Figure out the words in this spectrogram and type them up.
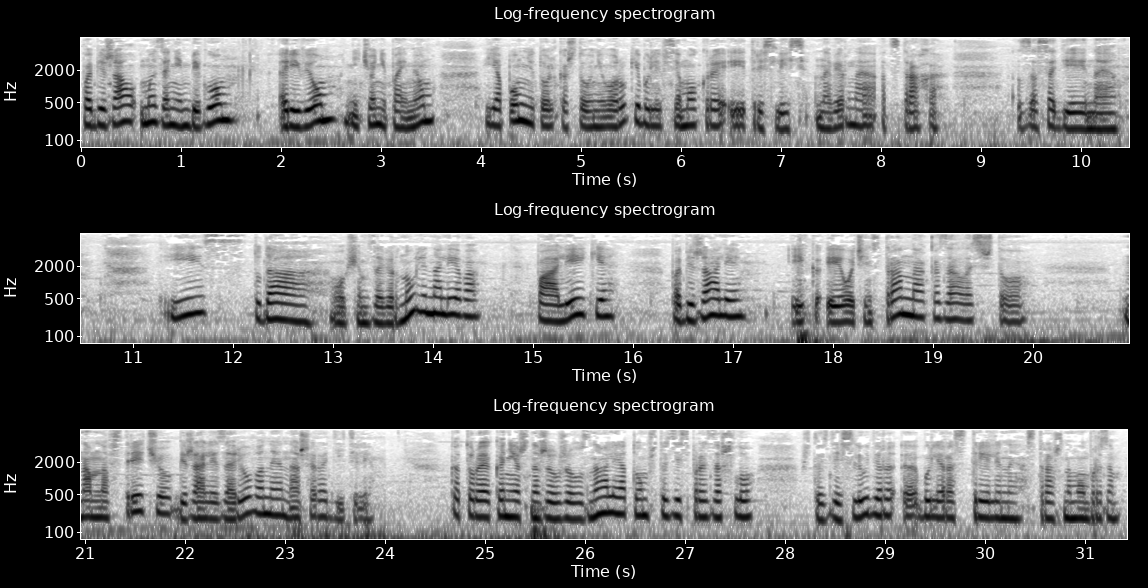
побежал. Мы за ним бегом, ревем, ничего не поймем. Я помню только, что у него руки были все мокрые и тряслись, наверное, от страха за содеянное. И туда, в общем, завернули налево по аллейке, побежали. И, и очень странно оказалось, что нам навстречу бежали зареванные наши родители которые, конечно же, уже узнали о том, что здесь произошло, что здесь люди э, были расстреляны страшным образом.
